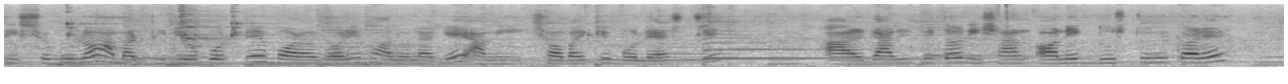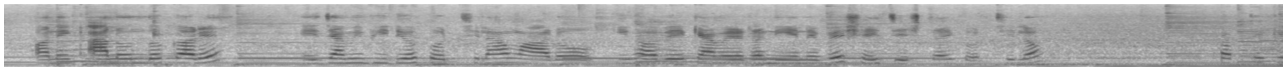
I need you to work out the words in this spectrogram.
দৃশ্যগুলো আমার ভিডিও করতে বরাবরই ভালো লাগে, আমি সবাইকে বলে আসছি। আর গাড়ির ভিতর ঈশান অনেক দুষ্টুমি করে, অনেক আনন্দ করে। এই যে আমি ভিডিও করছিলাম, আরও কীভাবে ক্যামেরাটা নিয়ে নেবে সেই চেষ্টাই করছিল। সব থেকে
